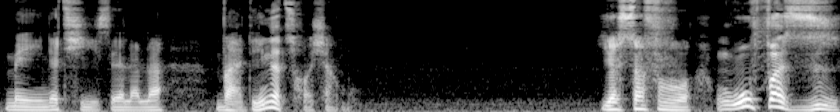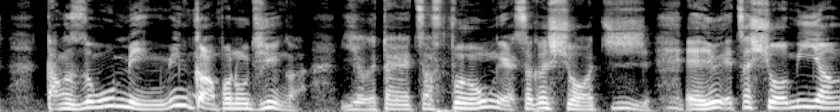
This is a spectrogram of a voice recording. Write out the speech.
每日天侪辣辣勿停的吵相骂。叶师傅，我发誓，当时我明明讲拨侬听个，有得一只粉红颜色个小鸡，还有一只小绵羊，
